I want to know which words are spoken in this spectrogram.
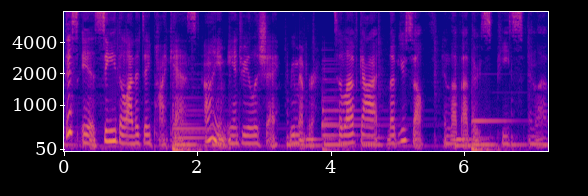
This is See the Light of Day podcast. I am Andrea Lachey. Remember to love God, love yourself, and love others. Peace and love.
